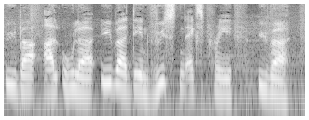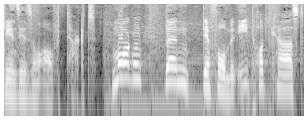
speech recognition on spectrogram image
über Al-Ula, über den Wüsten-Express, über den Saisonauftakt. Morgen dann der Formel E Podcast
